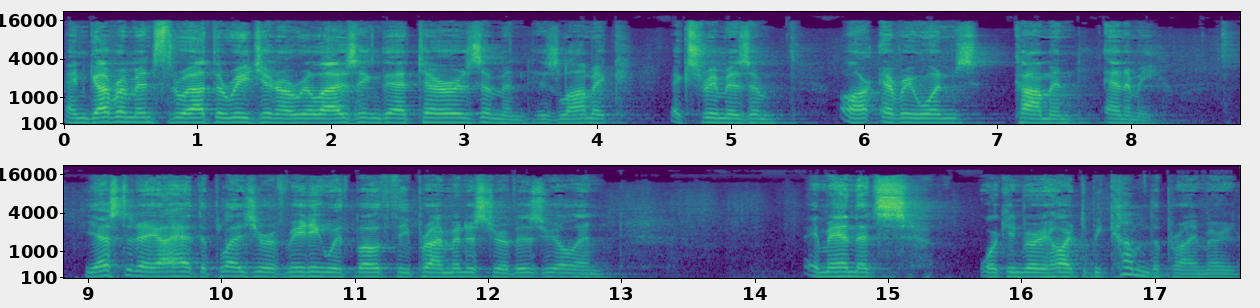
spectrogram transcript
And governments throughout the region are realizing that terrorism and Islamic extremism are everyone's common enemy. Yesterday, I had the pleasure of meeting with both the Prime Minister of Israel and a man that's working very hard to become the prime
